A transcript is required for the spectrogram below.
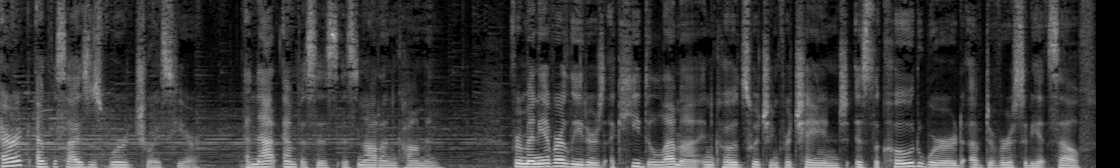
Eric emphasizes word choice here, and that emphasis is not uncommon. For many of our leaders, a key dilemma in code switching for change is the code word of diversity itself.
